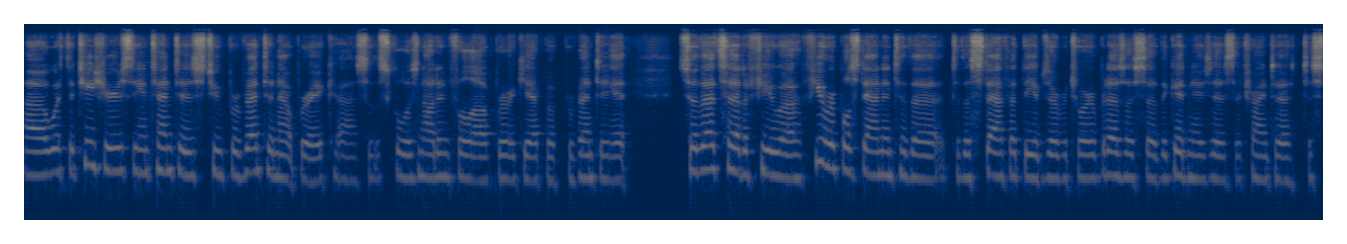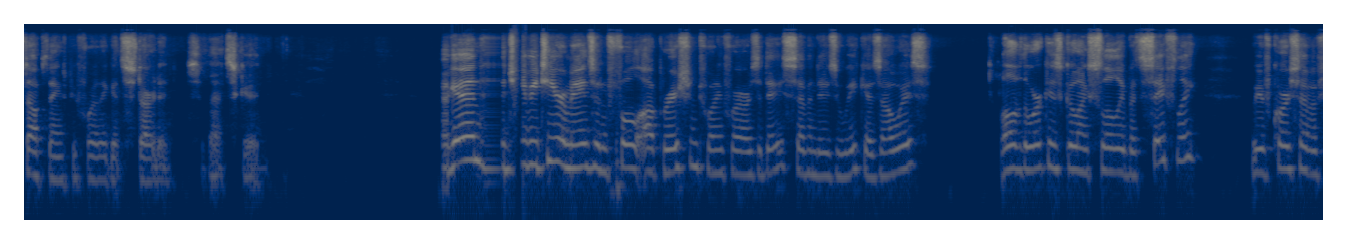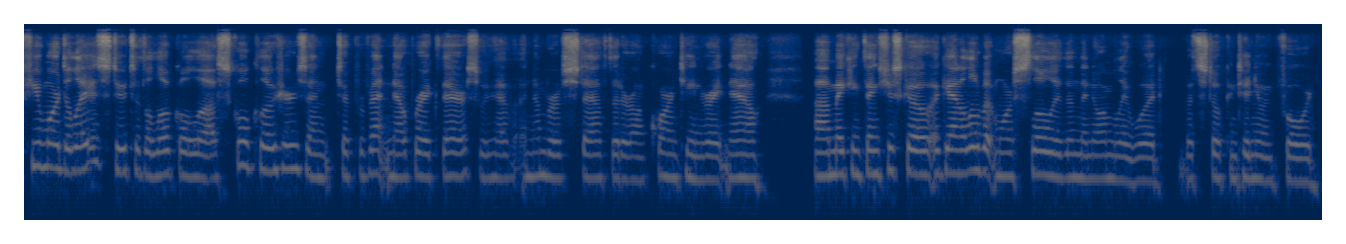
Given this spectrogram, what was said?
uh, with the teachers, the intent is to prevent an outbreak. Uh, so the school is not in full outbreak yet, but preventing it. So that's had a few uh, few ripples down into the to the staff at the observatory. But as I said, the good news is they're trying to to stop things before they get started. So that's good. Again, the GBT remains in full operation 24 hours a day, seven days a week, as always. All of the work is going slowly but safely. We, of course, have a few more delays due to the local uh, school closures and to prevent an outbreak there. So we have a number of staff that are on quarantine right now, uh, making things just go, again, a little bit more slowly than they normally would, but still continuing forward.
